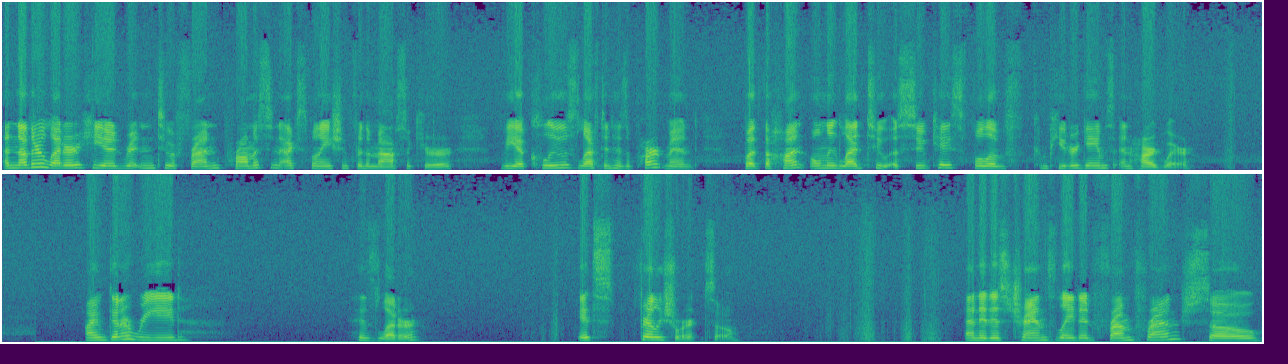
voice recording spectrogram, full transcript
Another letter he had written to a friend promised an explanation for the massacre via clues left in his apartment, but the hunt only led to a suitcase full of computer games and hardware. I'm going to read his letter. It's fairly short, so. And it is translated from French, so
